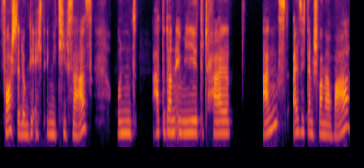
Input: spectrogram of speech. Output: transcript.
Vorstellung, die echt irgendwie tief saß und hatte dann irgendwie total Angst, als ich dann schwanger war,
